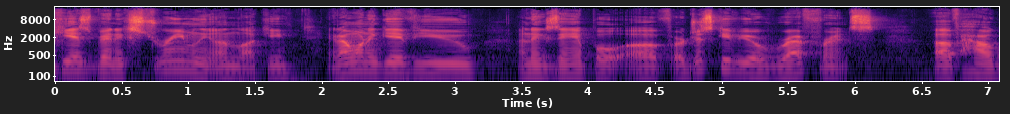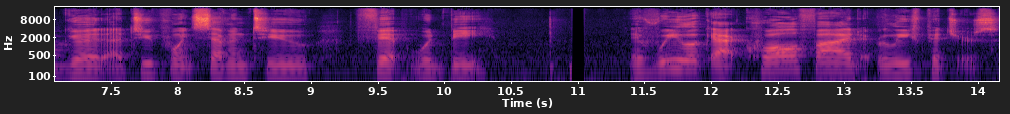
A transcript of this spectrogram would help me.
he has been extremely unlucky, and I want to give you an example of, or just give you a reference of how good a 2.72 FIP would be. If we look at qualified relief pitchers,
